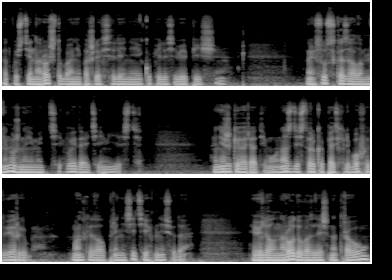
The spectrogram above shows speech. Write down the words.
Отпусти народ, чтобы они пошли в селение и купили себе пищи». Но Иисус сказал им, не нужно им идти, вы дайте им есть. Они же говорят ему, у нас здесь только пять хлебов и две рыбы. Он сказал, принесите их мне сюда. И велел народу возлечь на траву,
